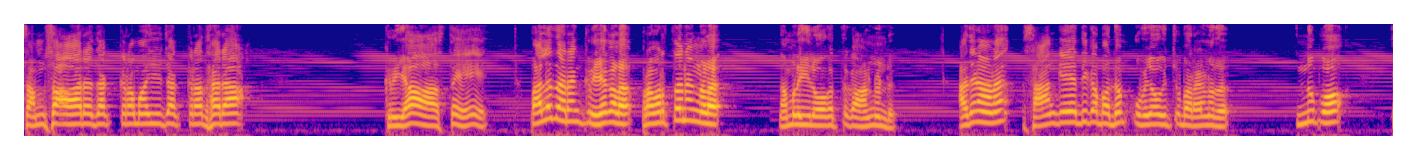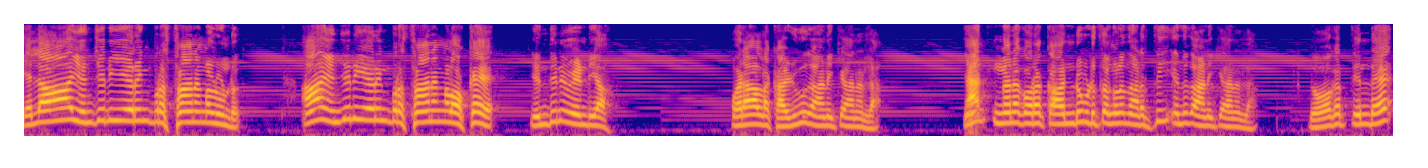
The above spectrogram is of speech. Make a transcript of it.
സംസാരചക്രമയി ചക്രധര ക്രിയാസ്തേ. പലതരം ക്രിയകൾ പ്രവർത്തനങ്ങൾ നമ്മൾ ഈ ലോകത്ത് കാണുന്നുണ്ട്. അതിനാണ് സാങ്കേതിക പദം ഉപയോഗിച്ച് പറയണത്. ഇന്നിപ്പോൾ എല്ലാ എൻജിനീയറിംഗ് പ്രസ്ഥാനങ്ങളുണ്ട്. ആ എൻജിനീയറിംഗ് പ്രസ്ഥാനങ്ങളൊക്കെ എന്തിനു വേണ്ടിയാ? ഒരാളുടെ കഴിവ് കാണിക്കാനല്ല. ഞാൻ ഇങ്ങനെ കുറേ കണ്ടുപിടുത്തങ്ങൾ നടത്തി എന്ന് കാണിക്കാനല്ല. ലോകത്തിന്റെ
